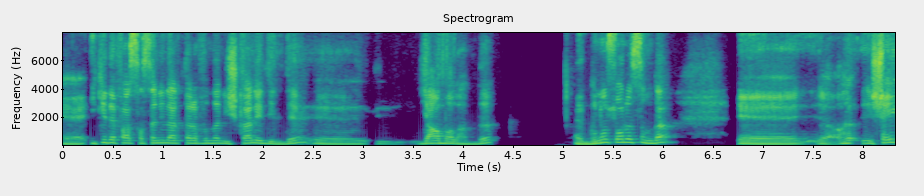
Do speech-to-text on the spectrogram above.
E, iki defa Sasaniler tarafından işgal edildi, e, yağmalandı. E, bunun sonrasında e, şey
